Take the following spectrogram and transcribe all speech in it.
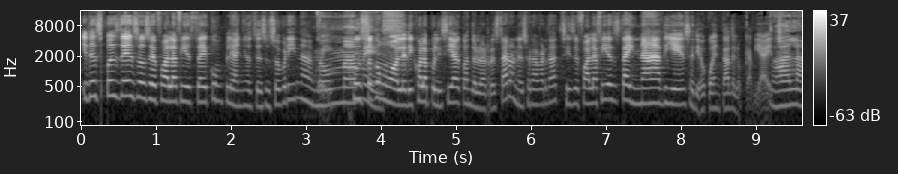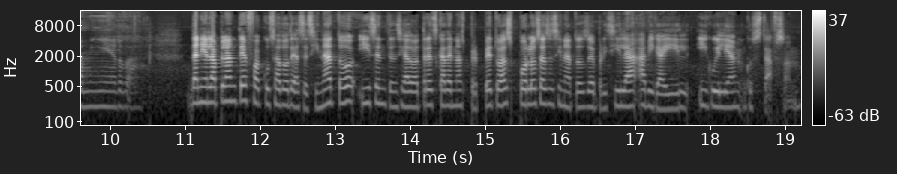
Y después de eso se fue a la fiesta de cumpleaños de su sobrina. güey. No mames. Justo como le dijo a la policía cuando lo arrestaron, eso era verdad. Sí, se fue a la fiesta y nadie se dio cuenta de lo que había hecho. A la mierda. Daniel Aplante fue acusado de asesinato y sentenciado a tres cadenas perpetuas por los asesinatos de Priscilla, Abigail y William Gustafson.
